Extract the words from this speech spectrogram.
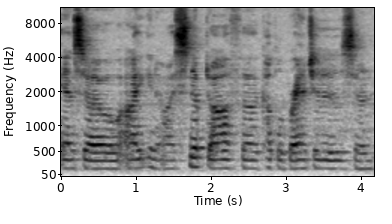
And so I, you know, I snipped off a couple of branches and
